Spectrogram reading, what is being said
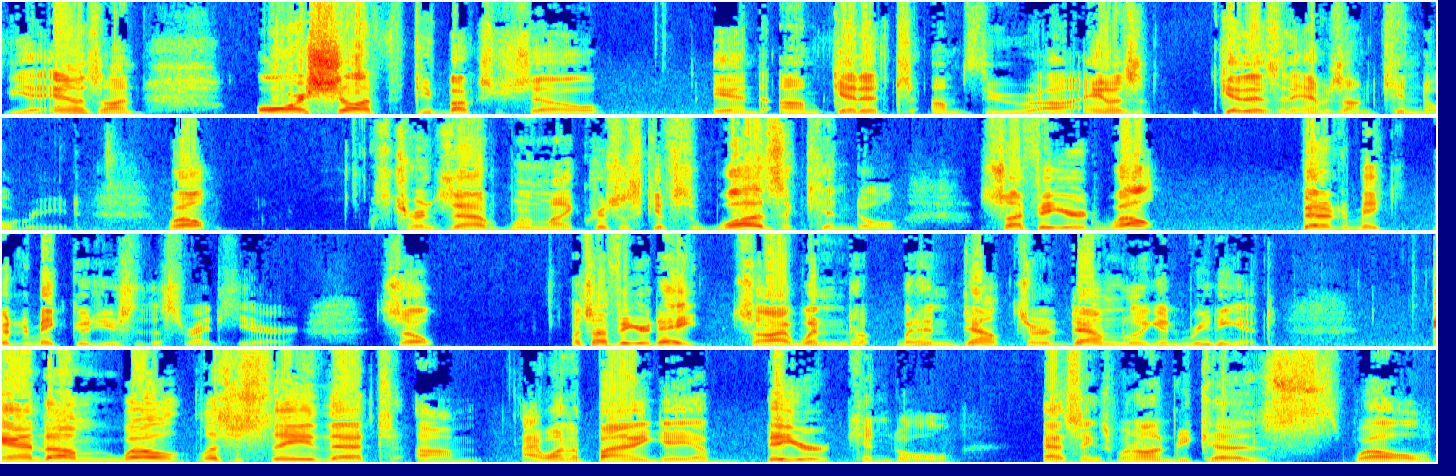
via Amazon, or shell out fifty bucks or so and um, get it um, through uh, Amazon. Get it as an Amazon Kindle read. Well, it turns out one of my Christmas gifts was a Kindle, so I figured, well, better to make better to make good use of this right here. So, so I figured, hey, so I went went and down, started downloading and reading it, and um, well, let's just say that um, I wound up buying a, a bigger Kindle as things went on because, well,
